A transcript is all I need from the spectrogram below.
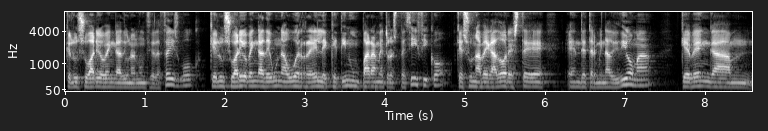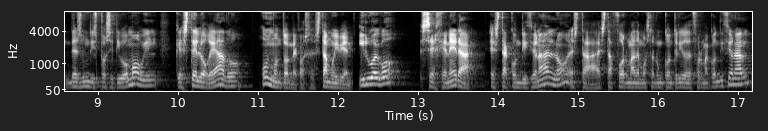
que el usuario venga de un anuncio de Facebook, que el usuario venga de una URL que tiene un parámetro específico, que su navegador esté en determinado idioma, que venga mm, desde un dispositivo móvil, que esté logueado, un montón de cosas, está muy bien. Y luego se genera esta condicional, ¿no? Esta, esta forma de mostrar un contenido de forma condicional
